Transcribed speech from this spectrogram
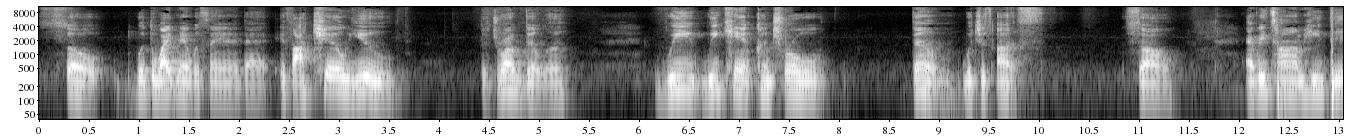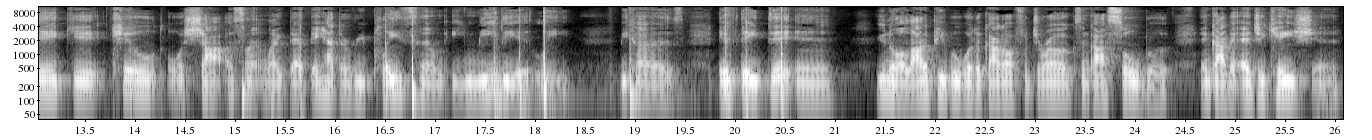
so what the white man was saying that if I kill you, the drug dealer, we we can't control them, which is us. So every time he did get killed or shot or something like that, they had to replace him immediately because if they didn't, you know, a lot of people would have got off of drugs and got sober and got an education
